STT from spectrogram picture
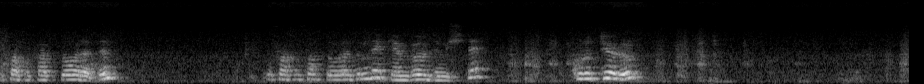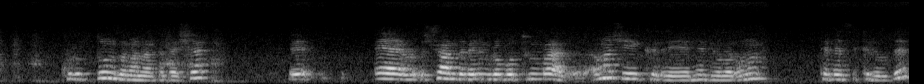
ufak ufak doğradım. Ufak ufak doğradım derken böldüm işte. Kurutuyorum. Kuruttuğum zaman arkadaşlar e, Eğer şu anda benim robotum var ama şey e, ne diyorlar onun tepesi kırıldı.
